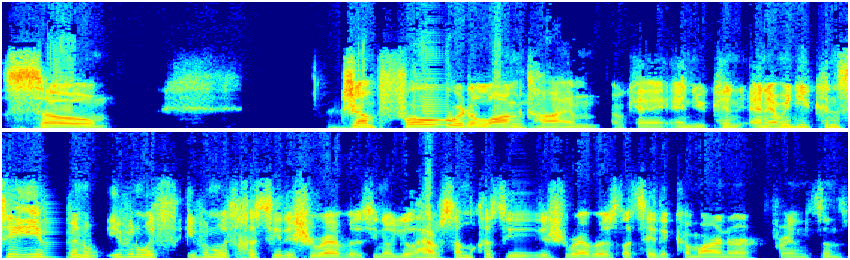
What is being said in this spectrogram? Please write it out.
so jump forward a long time, okay, and you can and I mean you can see even even with even with Hasidic Rebbe's, you know, you'll have some Hasidic Rebbe's, let's say the Kamarner, for instance,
